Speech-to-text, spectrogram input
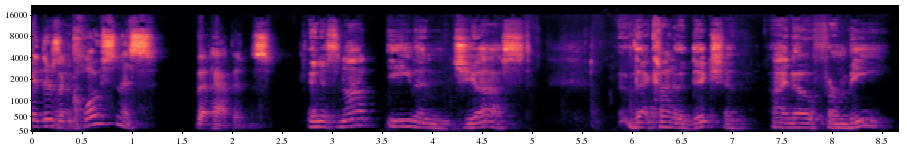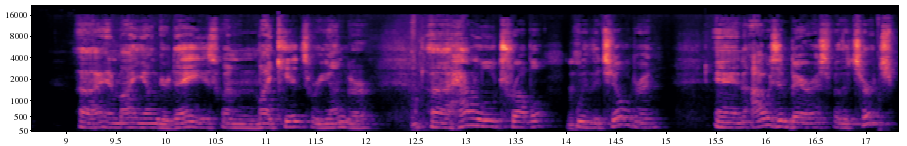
and there's right. a closeness that happens. And it's not even just that kind of addiction. I know for me, uh, in my younger days, when my kids were younger, uh, had a little trouble mm-hmm. with the children, and I was embarrassed for the church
